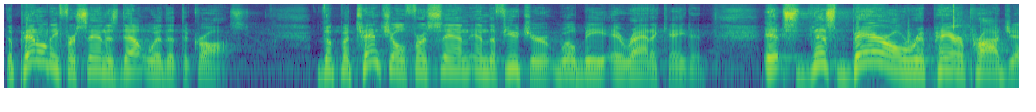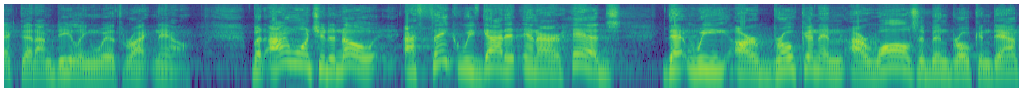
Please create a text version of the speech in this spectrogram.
The penalty for sin is dealt with at the cross. The potential for sin in the future will be eradicated. It's this barrel repair project that I'm dealing with right now. But I want you to know, I think we've got it in our heads that we are broken and our walls have been broken down.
